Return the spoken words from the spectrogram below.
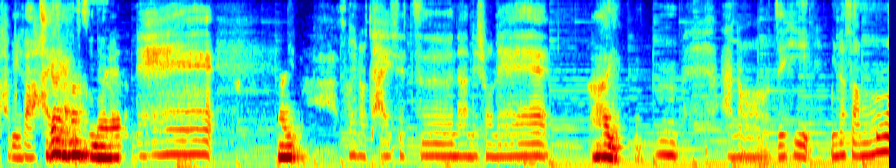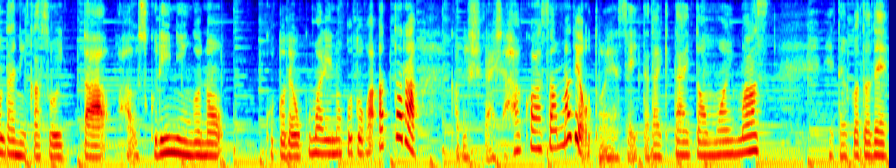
カビが生えやすくなるね。はい。そういうの大切なんでしょうね。はい。うん。あの、ぜひ皆さんも何かそういったハウスクリーニングのことでお困りのことがあったら、株式会社白亜さんまでお問い合わせいただきたいと思います。えということで、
